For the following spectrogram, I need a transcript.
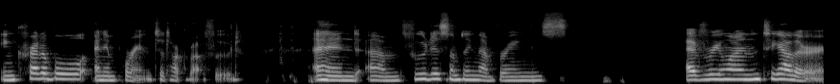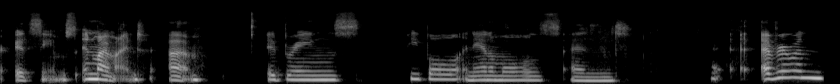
incredible and important to talk about food. And um, food is something that brings everyone together, it seems, in my mind. Um, it brings people and animals and everyone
